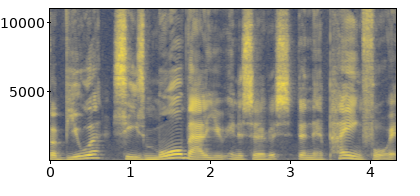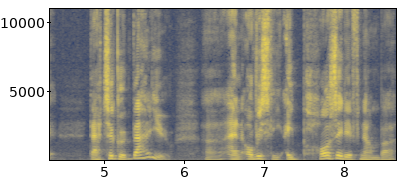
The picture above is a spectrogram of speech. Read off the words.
a viewer sees more value in a service than they're paying for it, that's a good value. Uh, and obviously, a positive number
